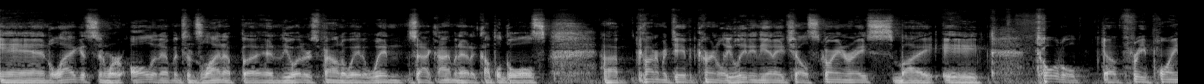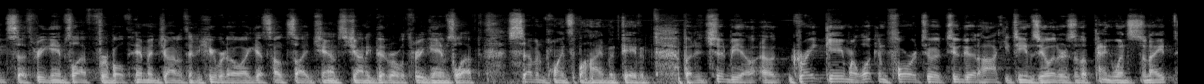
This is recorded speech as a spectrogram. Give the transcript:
and Lagesson were all in Edmonton's lineup, uh, and the Oilers found a way to win. Zach Hyman had a couple goals. Uh, Connor McDavid currently leading the NHL scoring race by a total of three points, uh, three games left for both him and Jonathan Huberdeau. I guess outside chance, Johnny Gaudreau with three games left, seven points behind McDavid. But it should be a, a great game. We're looking forward to it. Two good hockey teams, the Oilers and the Penguins tonight.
